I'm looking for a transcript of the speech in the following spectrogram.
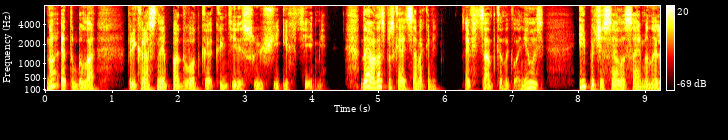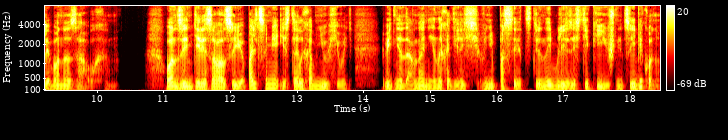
Но это была прекрасная подводка к интересующей их теме. — Да, у нас пускают с собаками. Официантка наклонилась и почесала Саймона Лебона за ухом. Он заинтересовался ее пальцами и стал их обнюхивать, ведь недавно они находились в непосредственной близости к яичнице и бекону.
